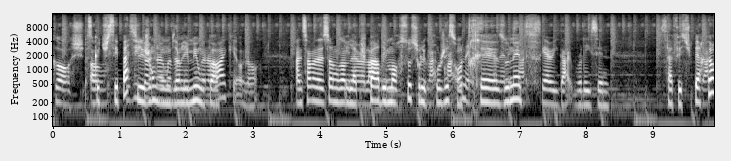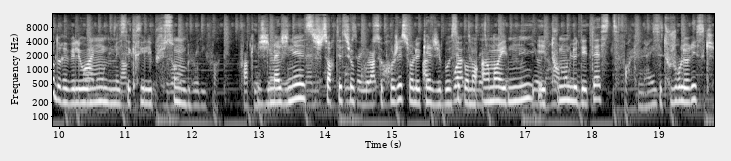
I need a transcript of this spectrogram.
Parce que tu sais pas si les gens vont bien l'aimer ou pas. Et la plupart des morceaux sur le projet sont très honnêtes. Ça fait super peur de révéler au monde mes secrets les plus sombres. J'imaginais si je sortais sur ce projet sur lequel j'ai bossé pendant un an et demi et tout le monde le déteste. C'est toujours le risque.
